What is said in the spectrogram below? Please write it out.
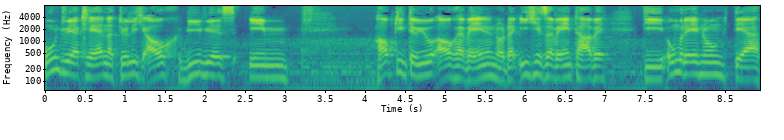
und wir erklären natürlich auch, wie wir es im Hauptinterview auch erwähnen oder ich es erwähnt habe, die Umrechnung der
